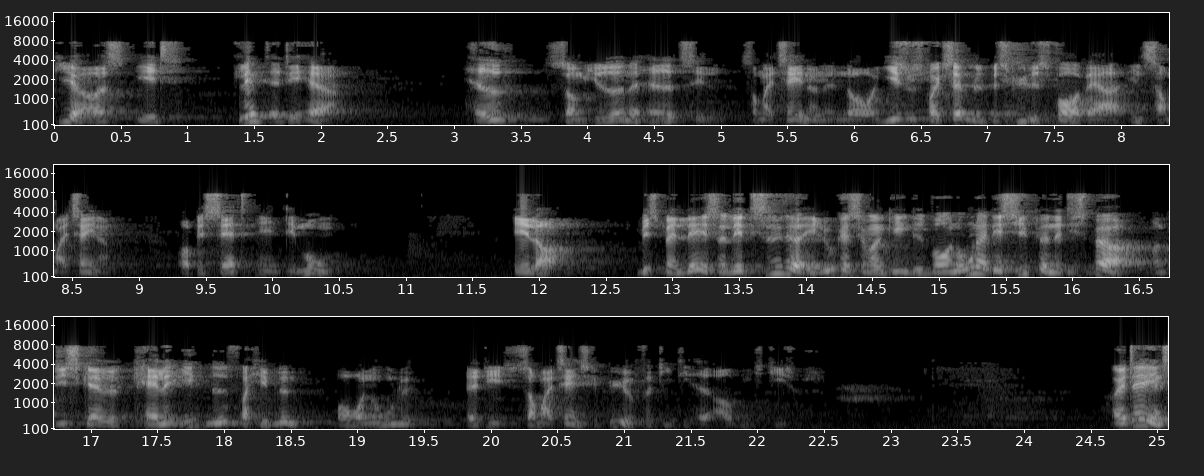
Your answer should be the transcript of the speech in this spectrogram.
giver os et glimt af det her had, som jøderne havde til samaritanerne, når Jesus for eksempel beskyldes for at være en samaritaner og besat af en dæmon. Eller hvis man læser lidt tidligere i Lukas evangeliet, hvor nogle af disciplerne de spørger, om de skal kalde ind ned fra himlen over nogle af de samaritanske byer, fordi de havde afvist Jesus. Og i dagens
